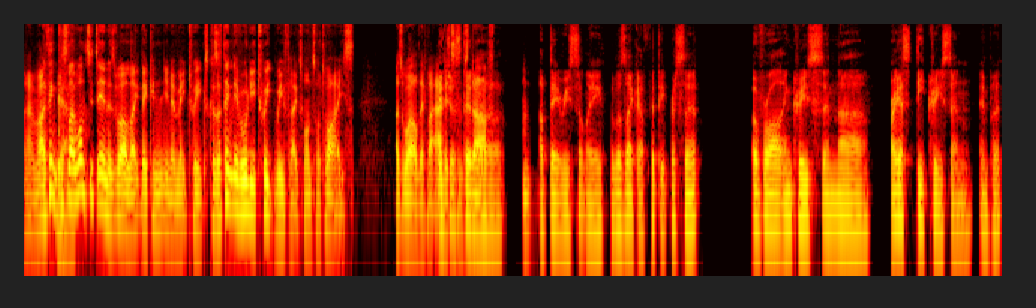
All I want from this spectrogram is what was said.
Um, I think because yeah. like once it's in as well, like they can you know make tweaks because I think they've already tweaked Reflex once or twice as well. They've like added some stuff. A, mm. update recently. It was like a fifty percent overall increase in, uh, or I guess decrease in input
